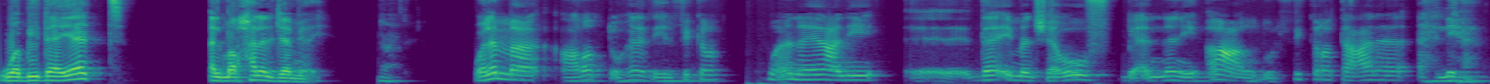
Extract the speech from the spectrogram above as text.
وبدايات المرحلة الجامعية نعم. ولما عرضت هذه الفكرة وأنا يعني آه، دائما شغوف بأنني أعرض الفكرة على أهلها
